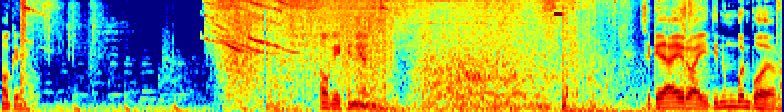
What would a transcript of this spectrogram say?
Ok. Ok, genial. Se queda Aero ahí, tiene un buen poder.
